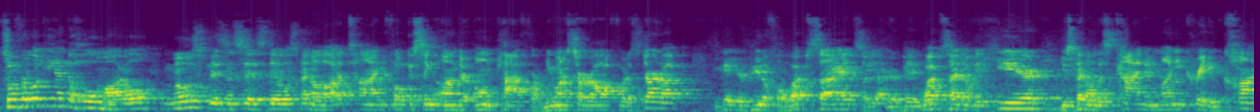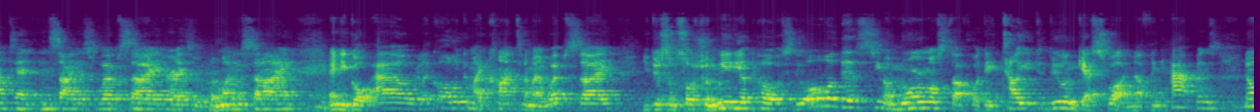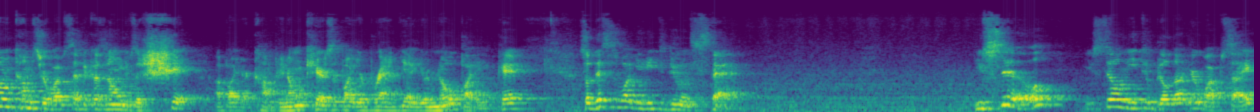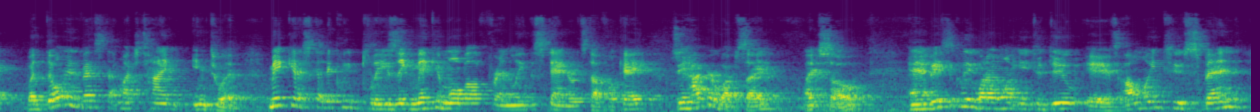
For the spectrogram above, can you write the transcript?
So if we're looking at the whole model, most businesses, they will spend a lot of time focusing on their own platform. You wanna start off with a startup, you get your beautiful website, so you have your big website over here. You spend all this time and money creating content inside this website, right? So you put a money sign, and you go out, you're like, oh, look at my content on my website. You do some social media posts, do all this, you know, normal stuff, what they tell you to do, and guess what? Nothing happens. No one comes to your website because no one gives a shit about your company. No one cares about your brand. Yeah, you're nobody, okay? So this is what you need to do instead. You still you still need to build out your website, but don't invest that much time into it. Make it aesthetically pleasing, make it mobile friendly, the standard stuff, okay? So you have your website, like so, and basically what I want you to do is I want you to spend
